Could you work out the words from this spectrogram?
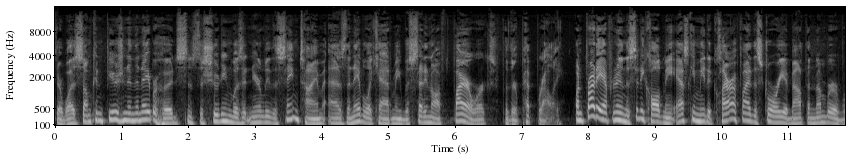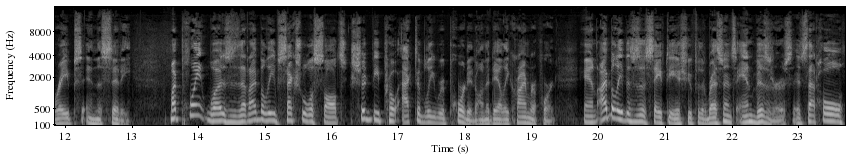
There was some confusion in the neighborhood since the shooting was at nearly the same time as the Naval Academy was setting off fireworks for their pep rally. On Friday afternoon, the city called me asking me to clarify the story about the number of rapes in the city. My point was that I believe sexual assaults should be proactively reported on the daily crime report. And I believe this is a safety issue for the residents and visitors. It's that whole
